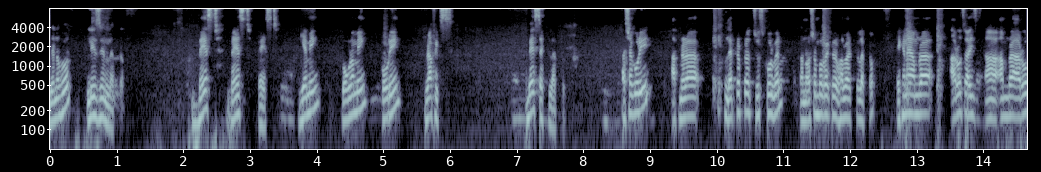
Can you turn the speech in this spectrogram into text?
Lenovo Legion laptop best best best gaming programming coding graphics best একটা ল্যাপটপ আশা করি আপনারা ল্যাপটপটা চুজ করবেন, কারণ অসম্ভব একটা ভালো একটা ল্যাপটপ এখানে আমরা আরও চাই আমরা আরও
